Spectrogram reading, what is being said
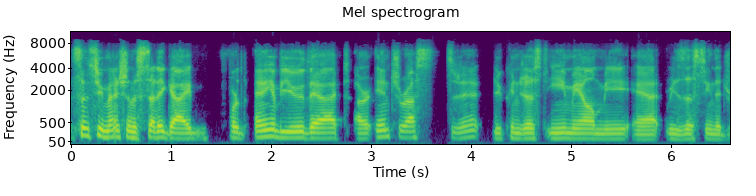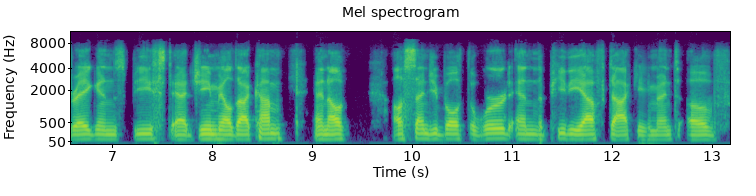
since you mentioned the study guide, for any of you that are interested in it, you can just email me at resistingthedragonsbeast at gmail.com and I'll I'll send you both the Word and the PDF document of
